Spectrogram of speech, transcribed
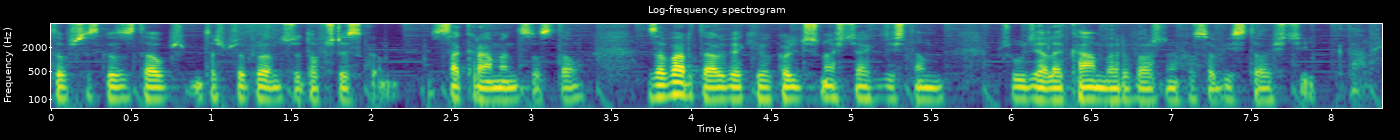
to wszystko zostało też przeprowadzone, czy to wszystko, sakrament został zawarty, ale w jakich okolicznościach gdzieś tam przy udziale kamer, ważnych osobistości i tak dalej.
